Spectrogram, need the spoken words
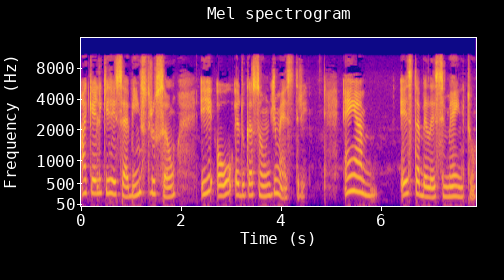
aquele que recebe instrução e ou educação de mestre. Em estabelecimento,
